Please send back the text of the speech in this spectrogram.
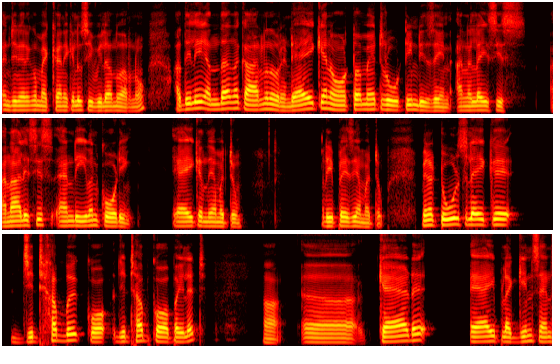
എഞ്ചിനീയറിംഗും മെക്കാനിക്കലും സിവിലാന്ന് പറഞ്ഞു. അതിൽ എന്താണെന്ന കാരണം എന്ന് പറയുന്നത് AI can automate routine design analysis analysis and even coding A എന്ത് ചെയ്യാൻ പറ്റും? റീപ്ലേസ് ചെയ്യാൻ പറ്റും. പിന്നെ tools like GitHub co GitHub Copilot ആ CAD A I plugins and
